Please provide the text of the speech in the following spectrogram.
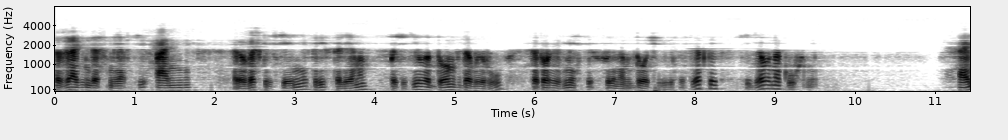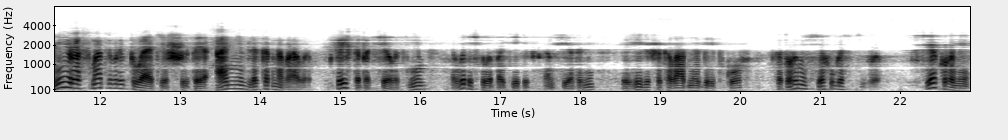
За день до смерти Анни в воскресенье Криста Лемон посетила дом вдовы Ру, которая вместе с сыном, дочерью и соседкой сидела на кухне. Они рассматривали платье, сшитое Анне для карнавала. Криста подсела к ним, вытащила пакетик с конфетами в виде шоколадных грибков, которыми всех угостила. Все, кроме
